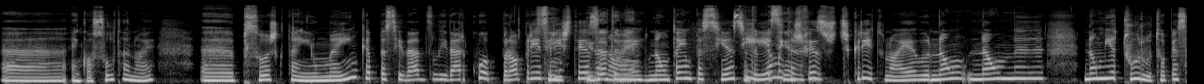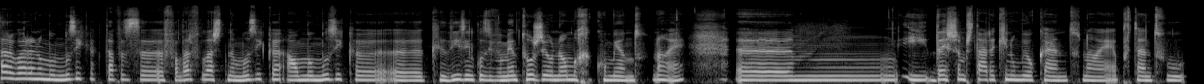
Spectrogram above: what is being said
ah, em consulta, não é? Ah, pessoas que têm uma incapacidade de lidar com a própria Sim, tristeza, exatamente. não é? Não têm paciência Muita e é muitas paciência. vezes descrito, não é? Eu não, não, me, não me aturo. Estou a pensar agora numa música que estavas a falar, falaste na música. Há uma música ah, que diz, inclusivamente, hoje eu não me recomendo, não é? E deixa-me estar aqui no meu canto, não é? Portanto,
